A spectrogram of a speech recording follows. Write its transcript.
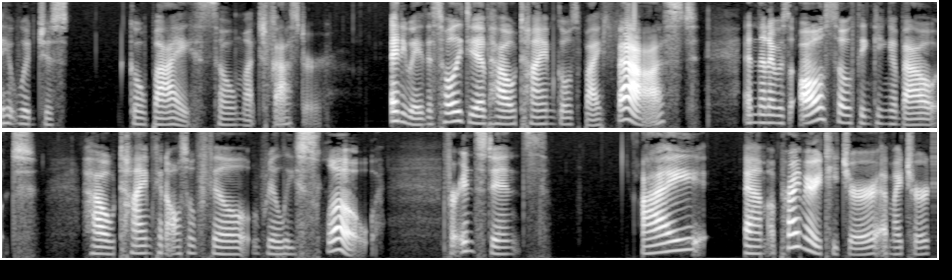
it would just go by so much faster. Anyway, this whole idea of how time goes by fast. And then I was also thinking about how time can also feel really slow. For instance, I am a primary teacher at my church.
